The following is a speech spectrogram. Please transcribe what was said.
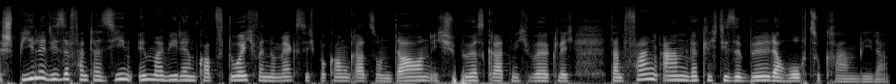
spiele diese Fantasien immer wieder im Kopf durch, wenn du merkst, ich bekomme gerade so einen Down, ich spüre es gerade nicht wirklich, dann fang an, wirklich diese Bilder hochzukramen wieder.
